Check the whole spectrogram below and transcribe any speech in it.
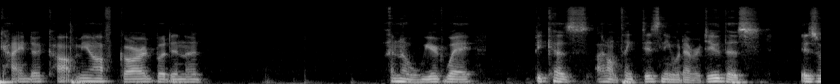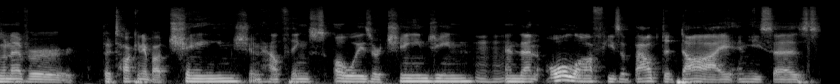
kind of caught me off guard, but in a in a weird way, because I don't think Disney would ever do this. Is whenever they're talking about change and how things always are changing, Mhm. and then Olaf, he's about to die, and he says,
